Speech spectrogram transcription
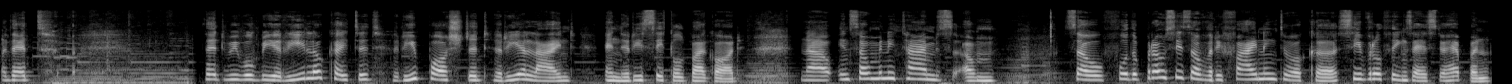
that that we will be relocated, repostured, realigned, and resettled by God. Now, in so many times, um, so for the process of refining to occur, several things has to happen.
